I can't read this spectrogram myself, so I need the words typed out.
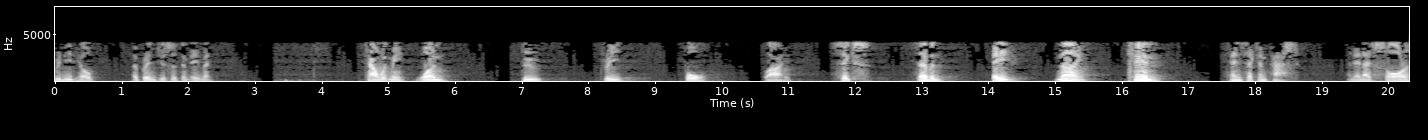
We need help. I pray in Jesus' name, amen. Count with me. One, two, three, four, five, six, seven, eight, nine, ten. Ten seconds passed. And then I saw a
